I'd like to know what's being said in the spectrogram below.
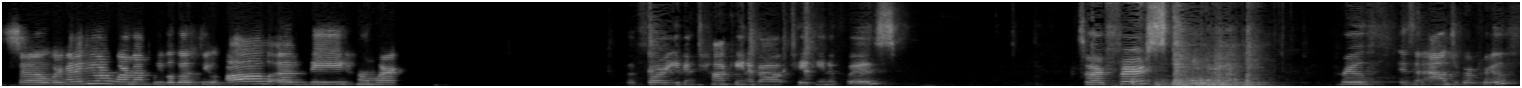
So we're going to do our warm up. We will go through all of the homework before even talking about taking a quiz. So our first proof is an algebra proof.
